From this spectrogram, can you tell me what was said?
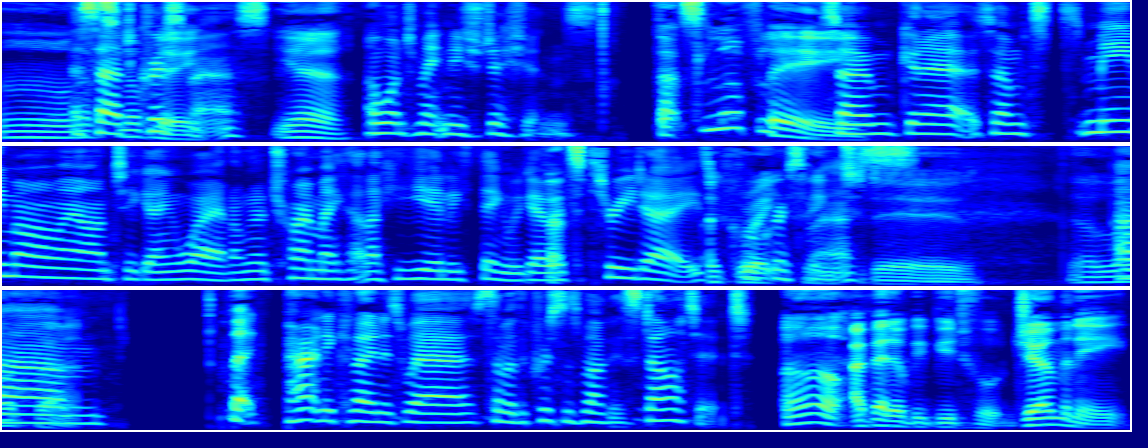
oh, a sad lovely. Christmas. Yeah, I want to make new traditions. That's lovely. So I'm gonna, so I'm me, mum, and my auntie going away, and I'm gonna try and make that like a yearly thing. We go That's for three days a before great Christmas. thing to do. I love that. Um, but apparently Cologne is where some of the Christmas markets started. Oh, I bet it'll be beautiful. Germany,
